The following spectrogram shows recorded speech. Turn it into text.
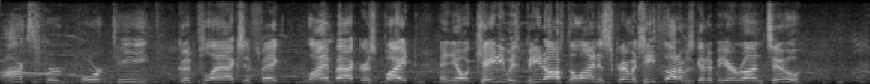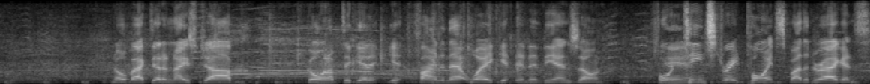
Oxford 14. Good play action fake, linebackers bite. And you know what? Cady was beat off the line of scrimmage. He thought it was going to be a run, too. Novak did a nice job going up to get it, get finding that way, getting it in the end zone. 14 And- straight points by the Dragons.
